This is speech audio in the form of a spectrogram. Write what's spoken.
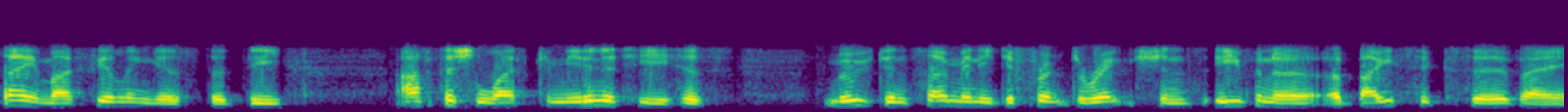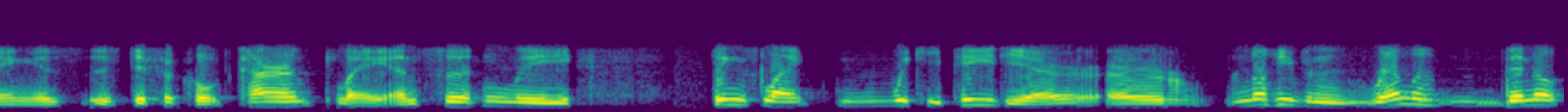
se. My feeling is that the artificial life community has moved in so many different directions. Even a, a basic surveying is, is difficult currently, and certainly things like Wikipedia are not even relevant. They're not.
